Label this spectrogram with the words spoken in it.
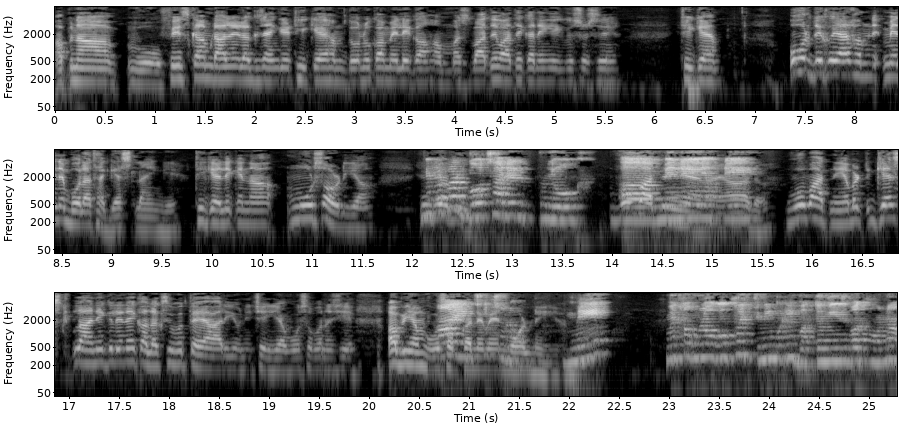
अपना वो फेस कैम डालने लग जाएँगे ठीक है? हम दोनों का मिलेगा हम मस्त बातें बातें करेंगे एक दूसरे से। ठीक है? और देखो यार हमने मैंने बोला था गेस्ट लाएँगे ठीक है? लेकिन ना मूड सा उठ गया। क्योंकि मेरे पास बहुत सारे लोग वो अ, बात नहीं है यार। वो बात नहीं है बट गेस्ट लाने के लिए ना एक अलग से वो तैयारी होनी चाहिए वो सब होना चाहिए। अभी हम वो हाँ सब करने में इन्वॉल्व नहीं है। मैं मैं तुम लोगों को इतनी बड़ी बदतमीज बताऊँ ना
